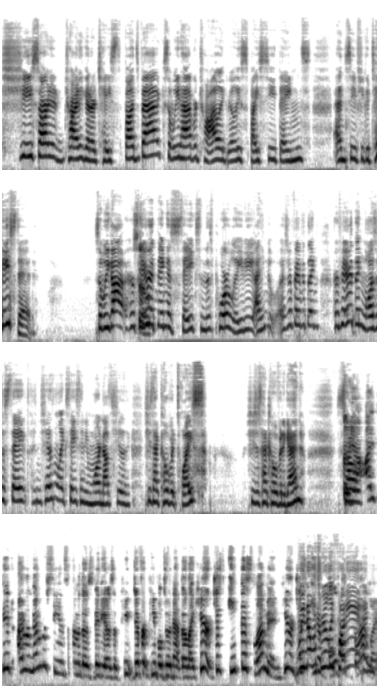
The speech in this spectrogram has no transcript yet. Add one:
she started trying to get her taste buds back. So we'd have her try like really spicy things and see if she could taste it. So we got her So- favorite thing is steaks, and this poor lady, I think it was her favorite thing. Her favorite thing was a steak, and she doesn't like steaks anymore. Now that she she's had COVID twice, she just had COVID again. So, So yeah, I did. I remember seeing some of those videos of pe- different people doing that. They're like, "Here, just eat this lemon. Here, just we know what's really funny, and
